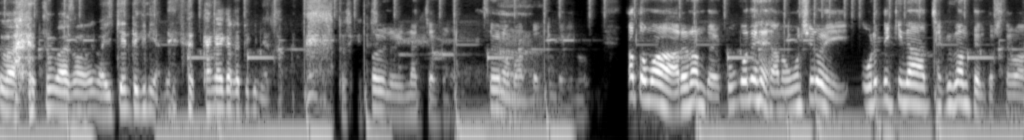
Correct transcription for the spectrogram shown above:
まあ、まあ、そのまあ、意見的にはね、考え方的にはさ、確かそういうのになっちゃうから、そういうのもあったりするんだけど。あとまあ、あれなんだよ、ここね、あの面白い、俺的な着眼点としては、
